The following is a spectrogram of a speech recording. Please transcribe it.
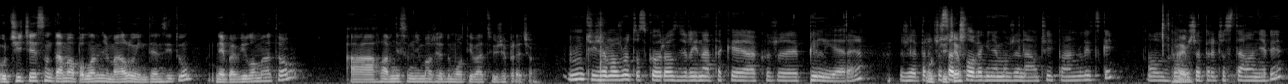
určite som tam mal podľa mňa malú intenzitu, nebavilo ma to a hlavne som nemal žiadnu motiváciu, že prečo. Hm, čiže môžeme to skôr rozdeliť na také akože piliere, že prečo sa Určite. človek nemôže naučiť po anglicky, alebo Hej. že prečo stále nevie.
